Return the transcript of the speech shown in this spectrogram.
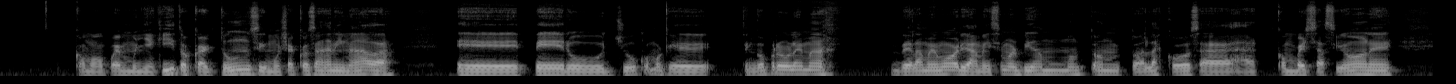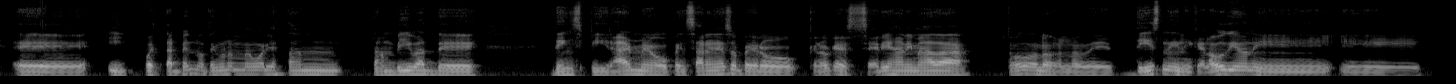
como pues muñequitos, cartoons y muchas cosas animadas. Eh, pero yo como que tengo problemas de la memoria. A mí se me olvidan un montón todas las cosas, conversaciones. Eh, y pues tal vez no tengo unas memorias tan, tan vivas de, de inspirarme o pensar en eso, pero creo que series animadas, todo lo, de Disney, Nickelodeon y, y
